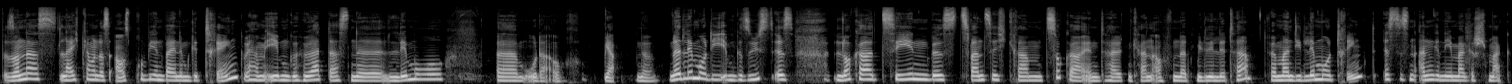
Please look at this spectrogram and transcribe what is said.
Besonders leicht kann man das ausprobieren bei einem Getränk. Wir haben eben gehört, dass eine Limo ähm, oder auch ja, eine, eine Limo, die eben gesüßt ist, locker 10 bis 20 Gramm Zucker enthalten kann auf 100 Milliliter. Wenn man die Limo trinkt, ist es ein angenehmer Geschmack.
